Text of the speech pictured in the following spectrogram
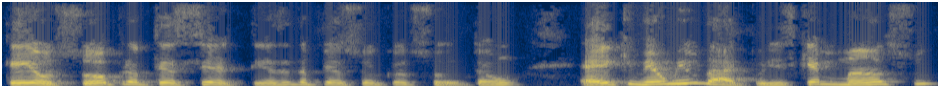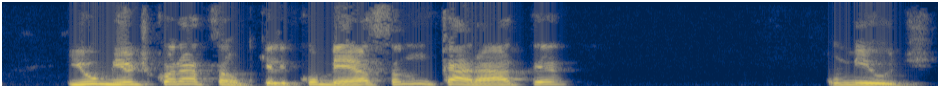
quem eu sou para eu ter certeza da pessoa que eu sou. Então, é aí que vem a humildade, por isso que é manso e humilde de coração, porque ele começa num caráter humilde,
